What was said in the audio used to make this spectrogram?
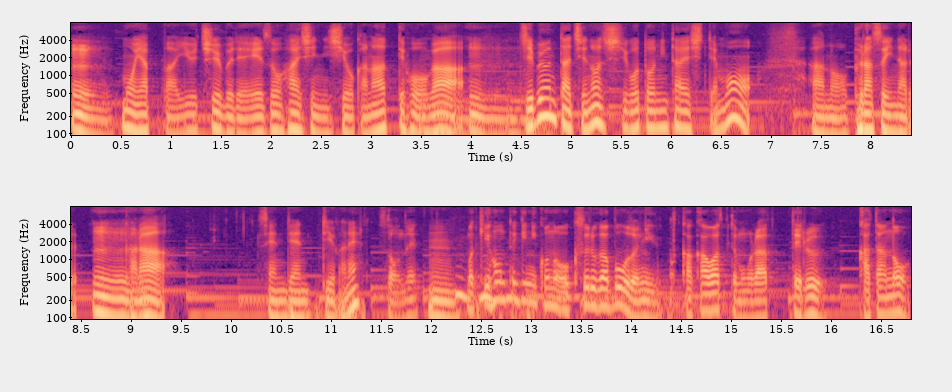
うん。もうやっぱ YouTube で映像配信にしようかなって方が、うん。自分たちの仕事に対してもあのプラスになるうんから、宣伝っていうかね、そうね、うん。まあ、基本的にこのオクスルガボードに関わってもらってる方の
